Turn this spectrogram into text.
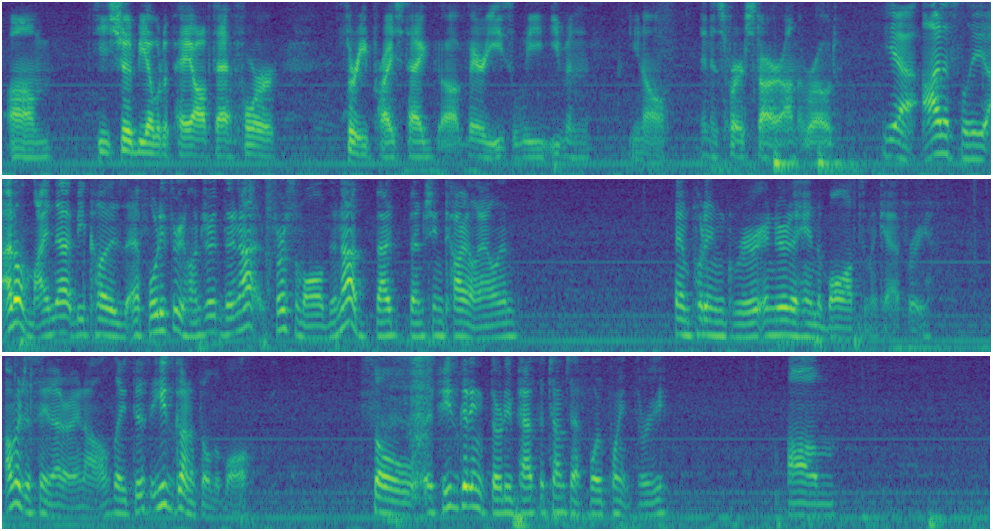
um, he should be able to pay off that four three price tag uh, very easily, even you know in his first star on the road. Yeah, honestly, I don't mind that because at 4,300, they're not, first of all, they're not benching Kyle Allen and putting Grier in there to hand the ball off to McCaffrey. I'm going to just say that right now. Like, this, he's going to throw the ball. So, if he's getting 30 pass attempts at 4.3, um,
